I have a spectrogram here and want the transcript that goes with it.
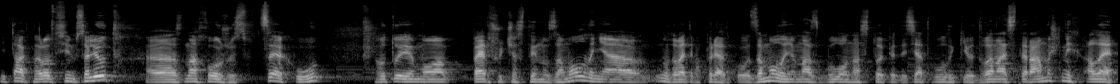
І так, народ, всім салют. Е, Знаходжусь в цеху. Готуємо першу частину замовлення. Ну, давайте по порядку. Замовлення в нас було на 150 вуликів 12 рамочних, але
